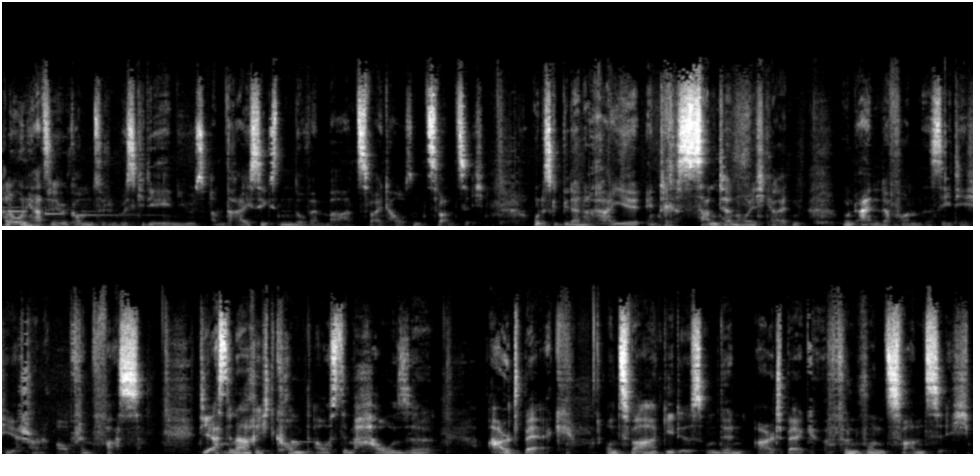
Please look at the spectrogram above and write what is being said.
Hallo und herzlich willkommen zu den Whisky.de News am 30. November 2020. Und es gibt wieder eine Reihe interessanter Neuigkeiten und eine davon seht ihr hier schon auf dem Fass. Die erste Nachricht kommt aus dem Hause Artback. Und zwar geht es um den Artback 25.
